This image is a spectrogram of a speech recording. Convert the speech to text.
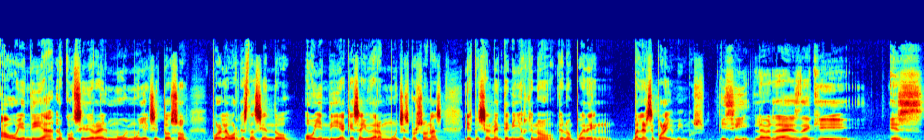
a hoy en día, lo considero él muy, muy exitoso por el labor que está haciendo hoy en día, que es ayudar a muchas personas y especialmente niños que no, que no pueden valerse por ellos mismos. Y sí, la verdad es de que es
